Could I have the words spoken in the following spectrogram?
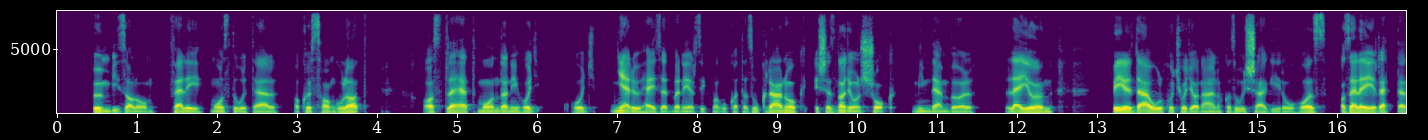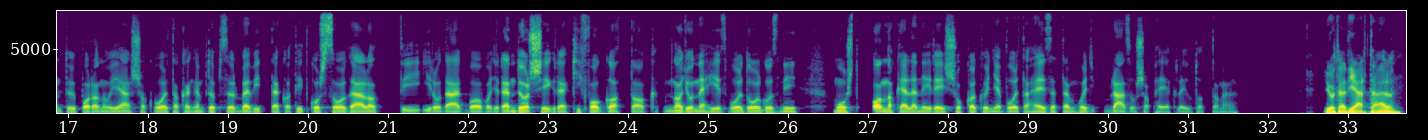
önbizalom felé mozdult el a közhangulat. Azt lehet mondani, hogy, hogy nyerő helyzetben érzik magukat az ukránok, és ez nagyon sok mindenből lejön. Például, hogy hogyan állnak az újságíróhoz. Az elején rettentő paranoiásak voltak, engem többször bevittek a titkos szolgálati irodákba, vagy a rendőrségre, kifaggattak, nagyon nehéz volt dolgozni. Most annak ellenére is sokkal könnyebb volt a helyzetem, hogy rázósabb helyekre jutottam el. Jó, tehát jártál,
